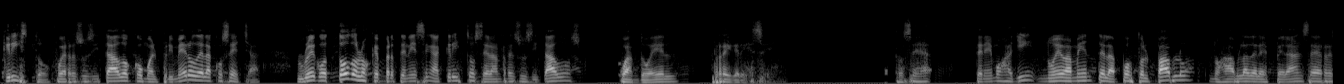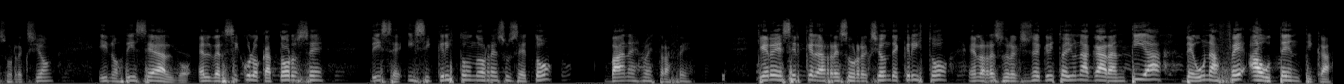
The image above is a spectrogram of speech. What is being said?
Cristo fue resucitado como el primero de la cosecha. Luego todos los que pertenecen a Cristo serán resucitados cuando Él regrese. Entonces tenemos allí nuevamente el apóstol Pablo, nos habla de la esperanza de resurrección y nos dice algo. El versículo 14 Dice, y si Cristo no resucitó, vana es nuestra fe. Quiere decir que la resurrección de Cristo, en la resurrección de Cristo hay una garantía de una fe auténtica,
